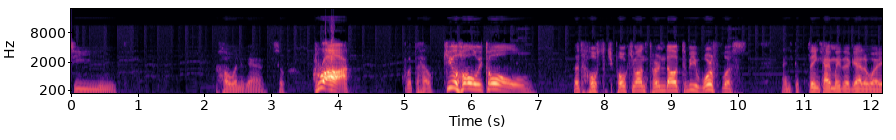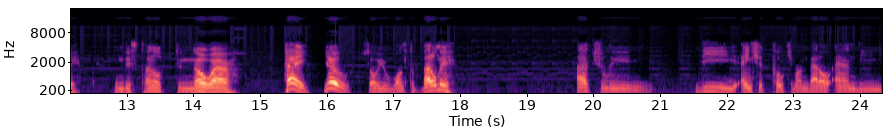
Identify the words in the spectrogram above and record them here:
see Hoenn again. So, Croc! What the hell? Kill Hollow it all! That hostage Pokemon turned out to be worthless. And to think I made a getaway in this tunnel to nowhere. Hey, you! So you want to battle me? Actually, the ancient Pokemon battle and the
